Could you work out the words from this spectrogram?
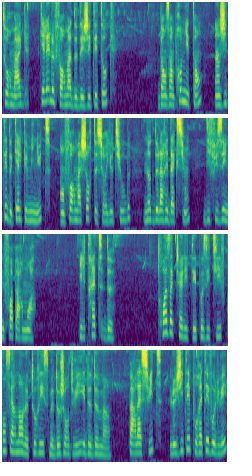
Tourmag, quel est le format de DGT Talk? Dans un premier temps, un JT de quelques minutes, en format short sur YouTube, note de la rédaction, diffusé une fois par mois. Il traite de Trois actualités positives concernant le tourisme d'aujourd'hui et de demain. Par la suite, le JT pourrait évoluer,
